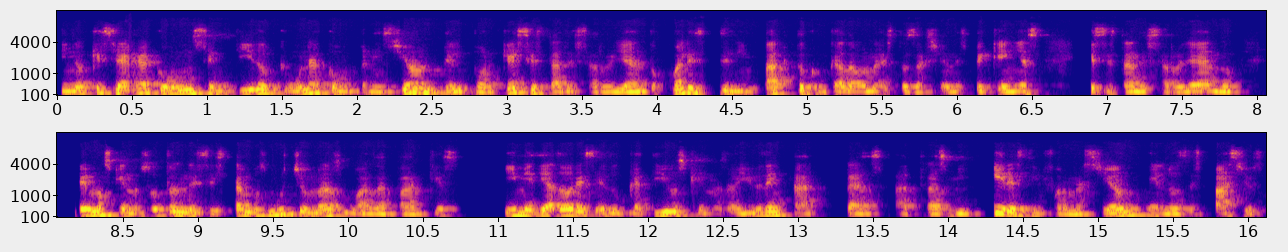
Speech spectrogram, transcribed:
sino que se haga con un sentido, con una comprensión del por qué se está desarrollando, cuál es el impacto con cada una de estas acciones pequeñas que se están desarrollando. Vemos que nosotros necesitamos mucho más guardaparques y mediadores educativos que nos ayuden a, a transmitir esta información en los espacios,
